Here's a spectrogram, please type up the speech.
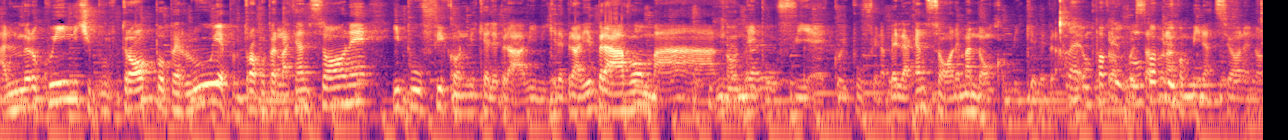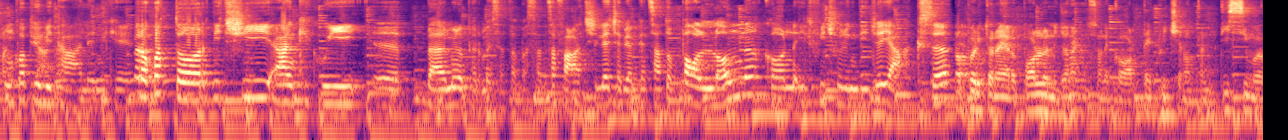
Al numero 15 purtroppo per lui e purtroppo per la canzone i puffi con Michele Bravi. Michele Bravi è bravo ma non nei puffi, ecco i puffi una bella canzone ma non con Michele Bravi. Eh, un po' più- è un stata po' una più- combinazione non un po' più vitale Michele numero 14 anche qui eh, beh, almeno per me è stato abbastanza facile ci abbiamo piazzato Pollon con il featuring DJ Axe Troppo ritornello, Pollo è già una canzone corta e qui c'era tantissimo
